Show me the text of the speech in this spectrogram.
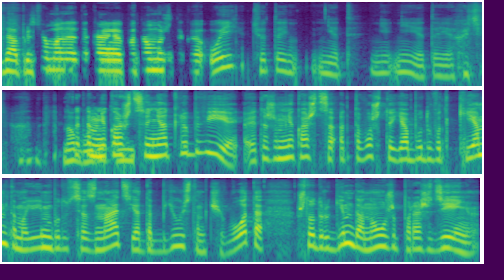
Да, причем она такая, потом уже такая, ой, что-то нет, не, не это я хочу. Но Это, мне кажется, не от любви. Это же, мне кажется, от того, что я буду вот кем-то, мое имя будут все знать, я добьюсь там чего-то, что другим дано уже по рождению.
